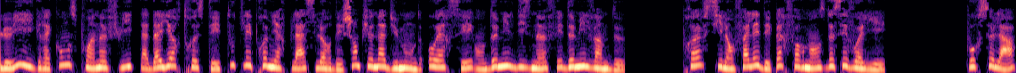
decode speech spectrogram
Le IY11.98 a d'ailleurs trusté toutes les premières places lors des championnats du monde ORC en 2019 et 2022. Preuve s'il en fallait des performances de ces voiliers. Pour cela,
